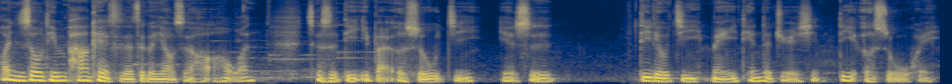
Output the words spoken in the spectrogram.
欢迎收听 Podcast 的这个钥匙好好玩，这是第一百二十五集，也是第六季每一天的觉醒第二十五回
